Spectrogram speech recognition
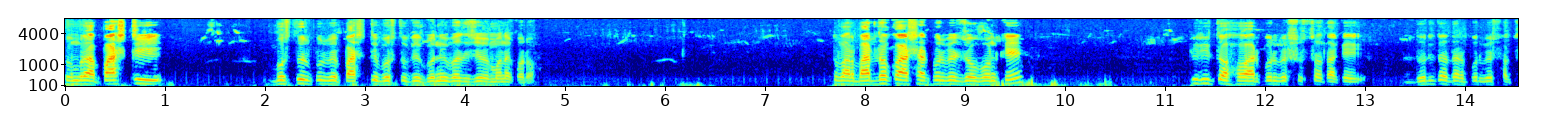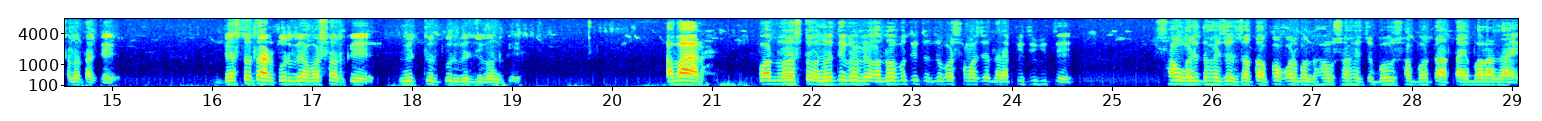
তোমরা পাঁচটি বস্তুর পূর্বে পাঁচটি বস্তুকে গণিবত হিসেবে মনে করো। তোমার বার্ধক্য আসার পূর্বে যৌবনকে, পীড়িত হওয়ার পূর্বে সুস্থতাকে, দরিদ্রতার পূর্বে সচ্ছলতাকে, ব্যস্ততার পূর্বে অবসরকে, মৃত্যুর পূর্বে জীবনকে। আবার ও নৈতিকভাবে অধপতিত যুব সমাজের দ্বারা পৃথিবীতে সংঘটিত হয়েছে, যত অপকর্ম ধ্বংস হয়েছে, বহু সভ্যতা, তাই বলা যায়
